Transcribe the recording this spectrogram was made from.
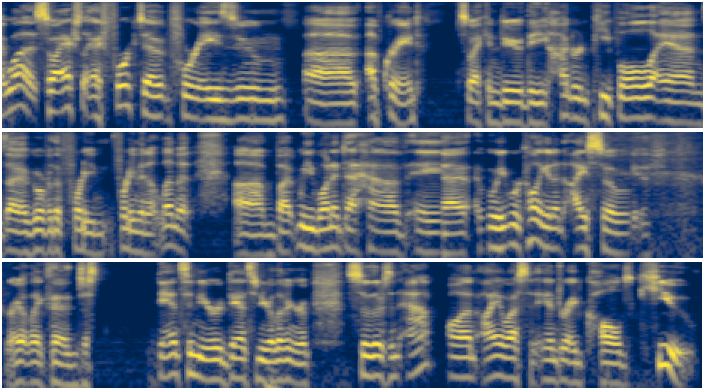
I was. So I actually I forked out for a Zoom uh, upgrade so I can do the 100 people and uh, go over the 40, 40 minute limit. Uh, but we wanted to have a, uh, we are calling it an ISO, right? Like the, just dance in your dance in your living room. So there's an app on iOS and Android called Q.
